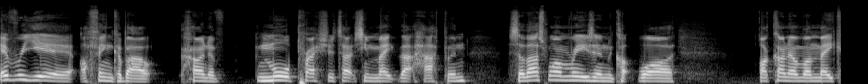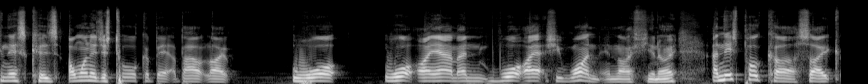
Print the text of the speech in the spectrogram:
every year I think about kind of more pressure to actually make that happen. So that's one reason why I kind of am making this because I want to just talk a bit about like what what I am and what I actually want in life, you know. And this podcast, like,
